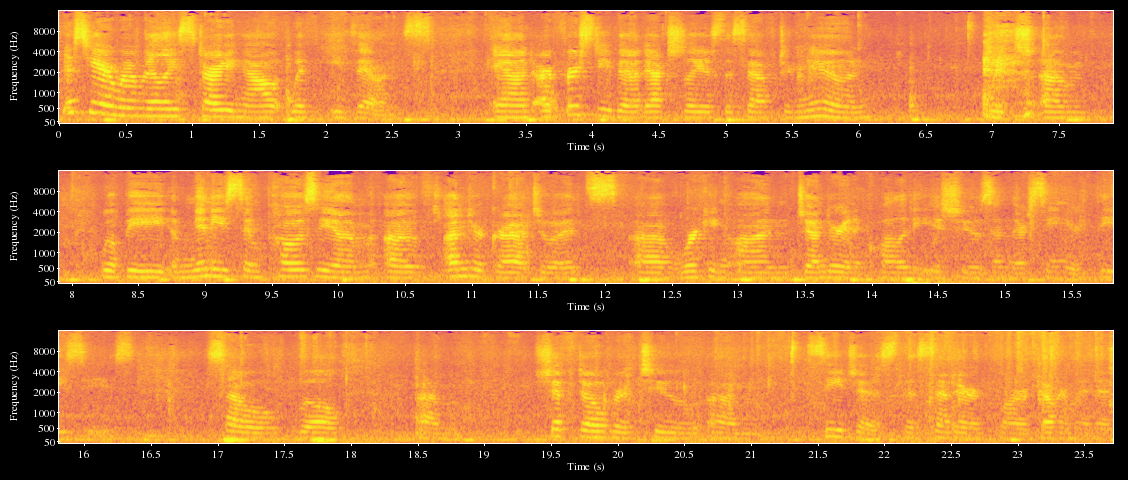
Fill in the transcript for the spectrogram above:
This year we're really starting out with events. And our first event actually is this afternoon, which um, will be a mini symposium of undergraduates uh, working on gender inequality issues in their senior theses. So we'll um, shift over to um, CGIS, the Center for Government and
